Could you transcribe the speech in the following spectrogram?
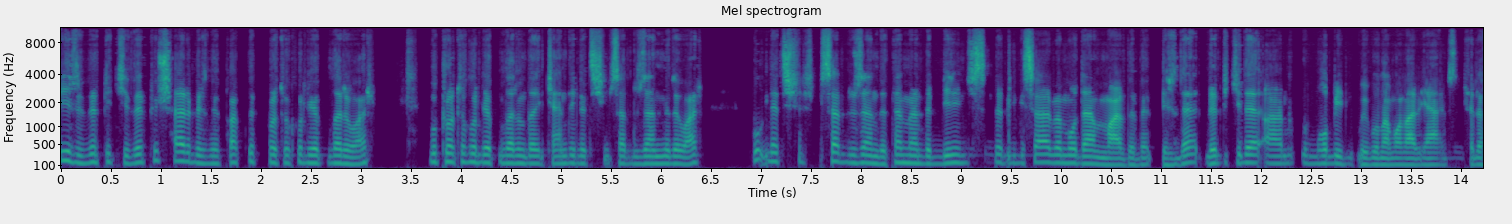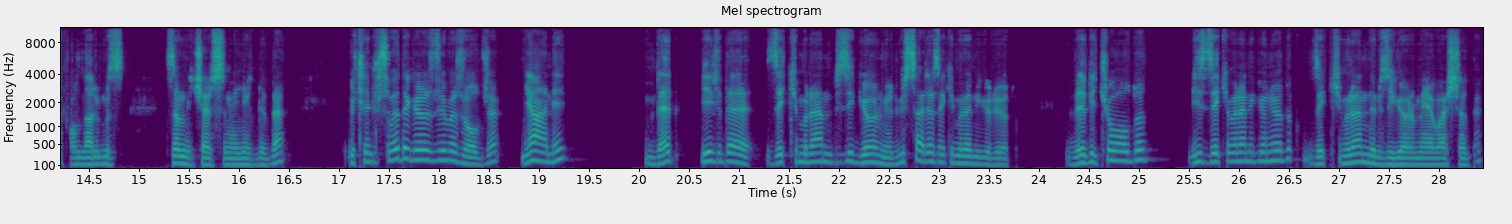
1, Web 2, Web 3 her birinde farklı protokol yapıları var. Bu protokol yapılarında kendi iletişimsel düzenleri var. Bu iletişimsel düzende temelde birincisinde bilgisayar ve modem vardı Web 1'de. Web 2'de ağırlıklı mobil uygulamalar yani telefonlarımızın içerisine girdi de. Üçüncüsünde de gözlüğümüz olacak. Yani Web 1'de Zeki Müren bizi görmüyordu. Biz sadece Zeki Müren'i görüyorduk. Web 2 oldu. Biz Zeki Müren'i görüyorduk. Zeki Müren de bizi görmeye başladı.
